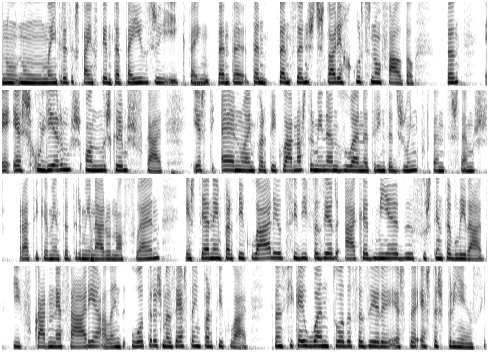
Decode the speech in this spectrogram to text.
numa empresa que está em 70 países e que tem tanta, tantos anos de história, recursos não faltam. Portanto, é, é, escolhermos onde nos queremos focar. Este ano em particular, nós terminamos o ano a 30 de junho, portanto, estamos praticamente a terminar o nosso ano. Este ano em particular, eu decidi fazer a Academia de Sustentabilidade e focar nessa área, além de outras, mas esta em particular. Portanto, fiquei o ano todo a fazer esta, esta experiência.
